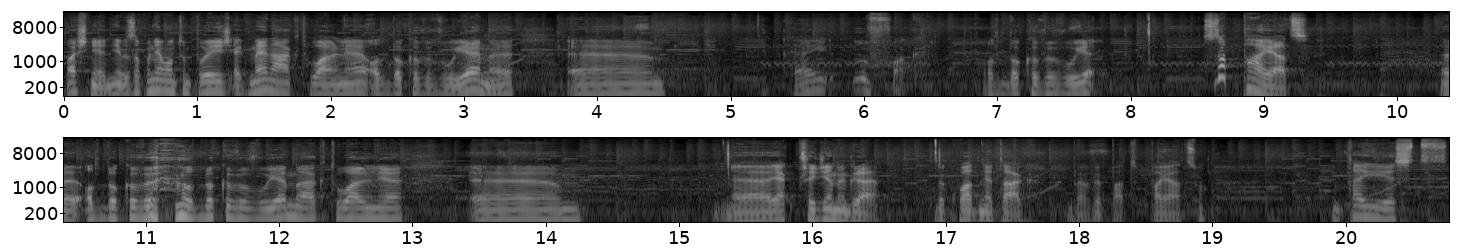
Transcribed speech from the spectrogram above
Właśnie, nie zapomniałem o tym powiedzieć. Eggmana aktualnie odblokowywujemy. Ehm... Okej, okay. fuck. Odblokowywuje... Co za pajac? E, odblokowy odblokowujemy aktualnie e, jak przejdziemy grę. Dokładnie tak. Dobra, wypad pajacu. Tutaj jest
